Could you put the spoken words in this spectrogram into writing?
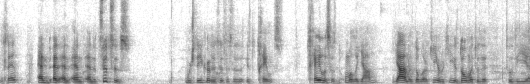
Understand? And and and and, and the tzitzis, which the ikar of the tzitzis is, is the tchelis. Tchelis is doma leyam. Yam is doma rakia. Rakia is doma to the to the uh,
